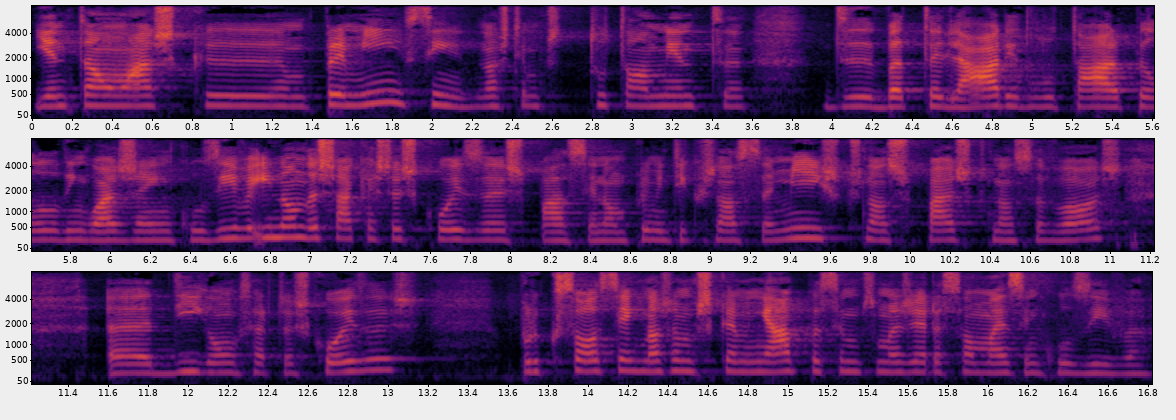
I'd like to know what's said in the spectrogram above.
E então acho que, para mim, sim, nós temos totalmente de batalhar e de lutar pela linguagem inclusiva e não deixar que estas coisas passem, não permitir que os nossos amigos, que os nossos pais, que os nossos avós uh, digam certas coisas, porque só assim é que nós vamos caminhar para sermos uma geração mais inclusiva.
